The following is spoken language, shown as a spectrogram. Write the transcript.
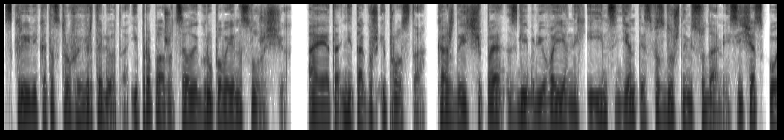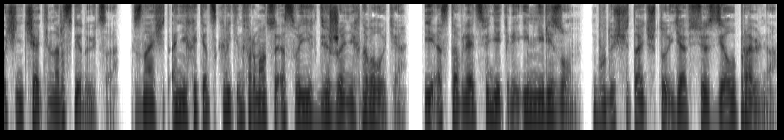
Скрыли катастрофы вертолета и пропажу целой группы военнослужащих. А это не так уж и просто. Каждый ЧП с гибелью военных и инциденты с воздушными судами сейчас очень тщательно расследуются. Значит, они хотят скрыть информацию о своих движениях на болоте. И оставлять свидетелей им не резон. Буду считать, что я все сделал правильно.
